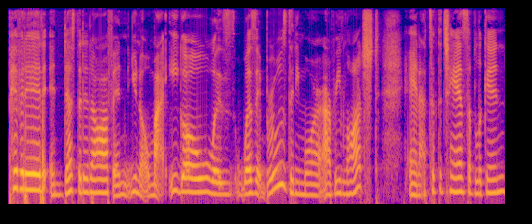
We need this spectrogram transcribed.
pivoted and dusted it off, and you know, my ego was wasn't bruised anymore, I relaunched and I took the chance of looking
